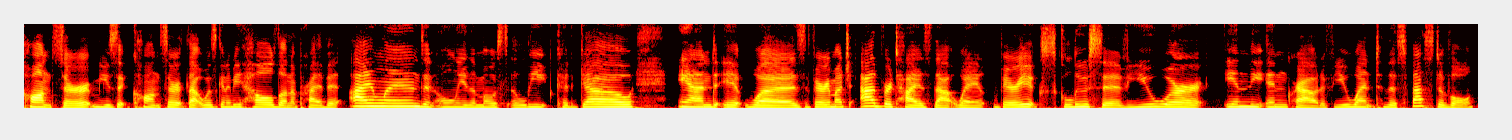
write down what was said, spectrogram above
concert, music concert that was going to be held on a private island and only the most elite could go. And it was very much advertised that way, very exclusive. You were in the in crowd if you went to this festival.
